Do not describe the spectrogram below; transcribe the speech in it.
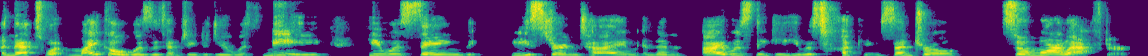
and that's what Michael was attempting to do with me. He was saying the Eastern time, and then I was thinking he was talking Central. So more laughter.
